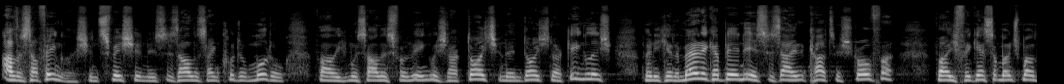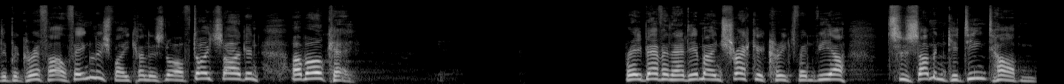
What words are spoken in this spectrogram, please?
Alles auf Englisch. Inzwischen ist es alles ein Kuddelmuddel, weil ich muss alles von Englisch nach Deutsch und in Deutsch nach Englisch. Wenn ich in Amerika bin, ist es eine Katastrophe, weil ich vergesse manchmal die Begriffe auf Englisch, weil ich kann es nur auf Deutsch sagen. Aber okay. Ray Bevan hat immer einen Schreck gekriegt, wenn wir zusammen gedient haben,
